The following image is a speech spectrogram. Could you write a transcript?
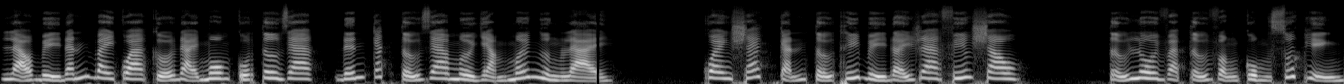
Lão bị đánh bay qua cửa đại môn của tư gia, Đến cách tử gia 10 dặm mới ngừng lại. Quan sát cảnh tử thí bị đẩy ra phía sau. Tử lôi và tử vận cùng xuất hiện.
